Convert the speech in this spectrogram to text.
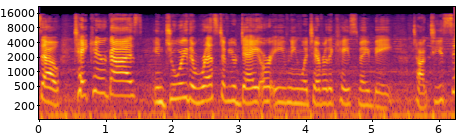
So take care guys. Enjoy the rest of your day or evening whichever the case may be. Talk to you soon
